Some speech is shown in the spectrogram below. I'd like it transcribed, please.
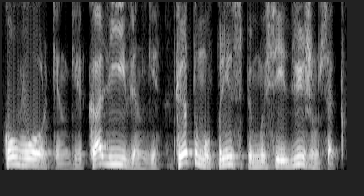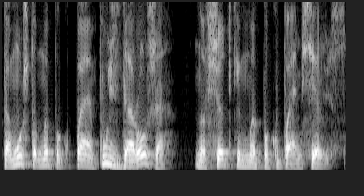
коворкинги, каливинги. К этому, в принципе, мы все и движемся. К тому, что мы покупаем, пусть дороже, но все-таки мы покупаем сервис.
